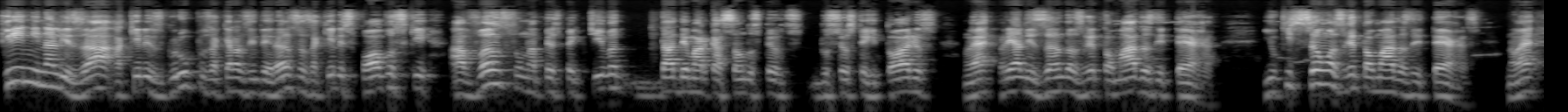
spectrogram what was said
criminalizar aqueles grupos, aquelas lideranças, aqueles povos que avançam na perspectiva da demarcação dos, dos seus territórios, não é? realizando as retomadas de terra. E o que são as retomadas de terras? Não é?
